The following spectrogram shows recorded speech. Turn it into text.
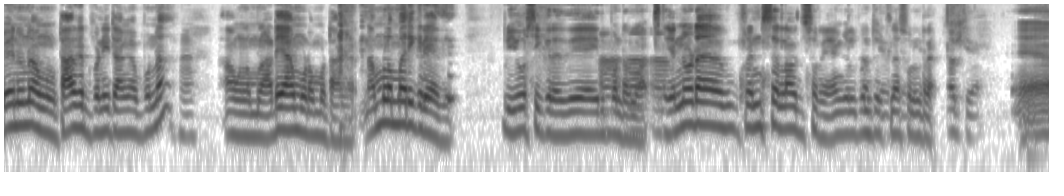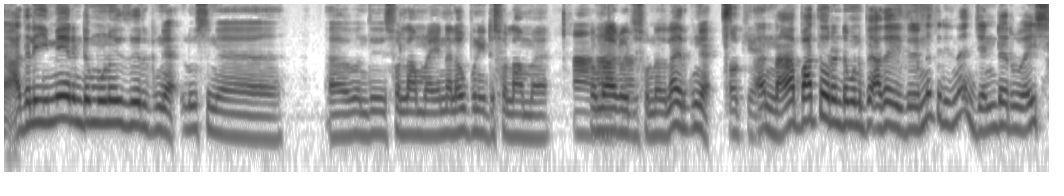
வேணும்னு அவங்க டார்கெட் பண்ணிட்டாங்க அப்படின்னா. அவங்க நம்மளை அடையாம விட மாட்டாங்க. நம்மள மாதிரி கிடையாது. இப்படி யோசிக்கிறது இது ஆ. என்னோட ஃப்ரெண்ட்ஸ் எல்லாம் வச்சு சொல்றேன். எங்கள் Okay, ஃப்ரெண்ட்ஸ் சொல்றேன். அதுலேயுமே ரெண்டு மூணு இது இருக்குங்க. லூசுங்க அஹ் வந்து சொல்லாம என்ன லவ் பண்ணிட்டு சொல்லாம ரொம்ப நாள் கழிச்சு சொன்னதெல்லாம் இருக்குங்க. நான் பார்த்த ஒரு ரெண்டு மூணு பேர் அதான் இதில் என்ன தெரியுதுன்னா ஜெண்டர் வைஸ்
